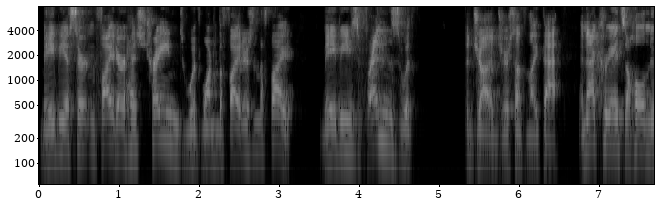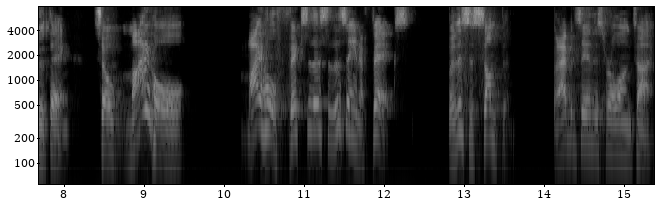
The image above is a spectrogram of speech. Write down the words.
Maybe a certain fighter has trained with one of the fighters in the fight. Maybe he's friends with the judge or something like that. And that creates a whole new thing. So my whole my whole fix of this, this ain't a fix, but this is something. But I've been saying this for a long time.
